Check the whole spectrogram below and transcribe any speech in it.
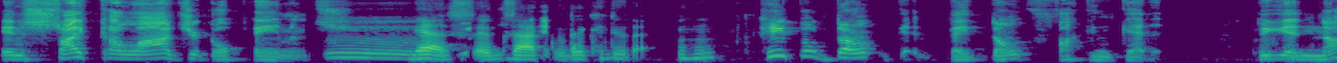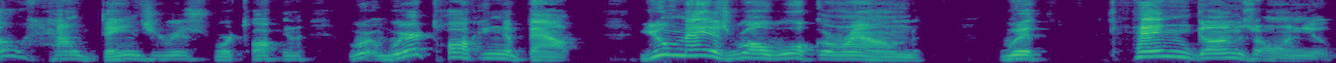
in psychological payments. Mm, Yes, exactly. They can do that. hmm People don't get, they don't fucking get it. Do you know how dangerous we're talking? We're, we're talking about you may as well walk around with 10 guns on you,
